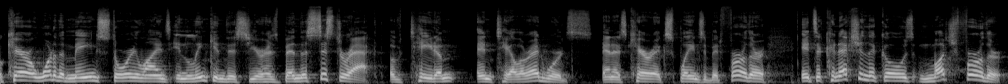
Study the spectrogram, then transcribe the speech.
Well, Kara, one of the main storylines in Lincoln this year has been the sister act of Tatum and Taylor Edwards. And as Kara explains a bit further, it's a connection that goes much further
